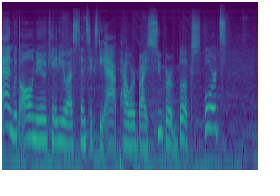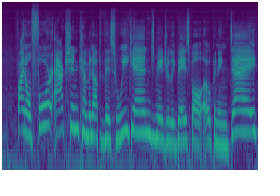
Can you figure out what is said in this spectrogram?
and with all new KDUS 1060 app powered by Superbook Sports. Final Four action coming up this weekend. Major League Baseball opening day.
